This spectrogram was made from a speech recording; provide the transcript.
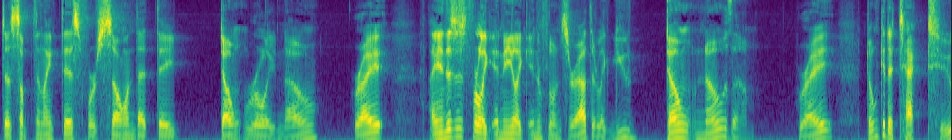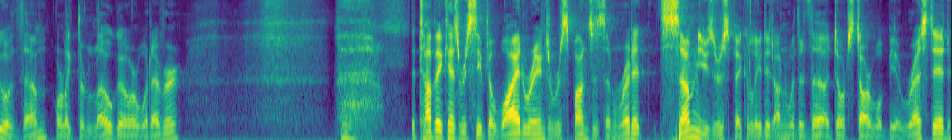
does something like this for someone that they don't really know, right? I mean, this is for like any like influencer out there. Like you don't know them, right? Don't get a tattoo of them or like their logo or whatever. the topic has received a wide range of responses on Reddit. Some users speculated on whether the adult star will be arrested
